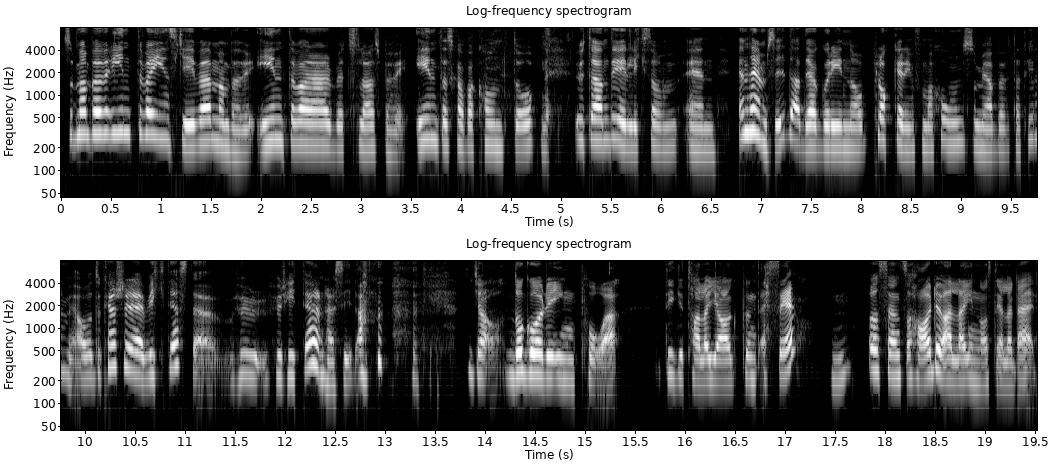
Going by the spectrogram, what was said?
Så man behöver inte vara inskriven, man behöver inte vara arbetslös, behöver inte skapa konto. Nej. Utan det är liksom en, en hemsida där jag går in och plockar information som jag behöver ta till mig. Och då kanske det viktigaste, hur, hur hittar jag den här sidan? ja, då går du in på digitalayag.se mm. och sen så har du alla innehållsdelar där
